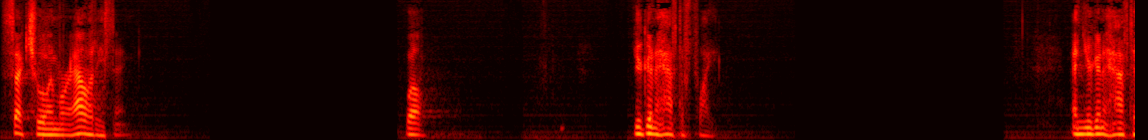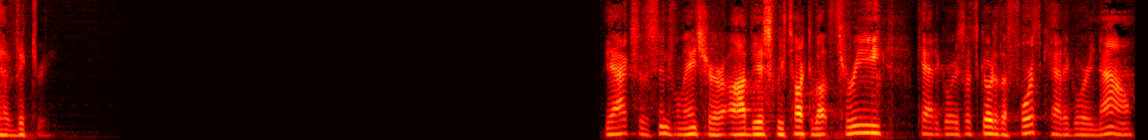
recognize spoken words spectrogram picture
sexual immorality thing. Well, you're going to have to fight. And you're going to have to have victory. The acts of the sinful nature are obvious. We've talked about three categories. Let's go to the fourth category now.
